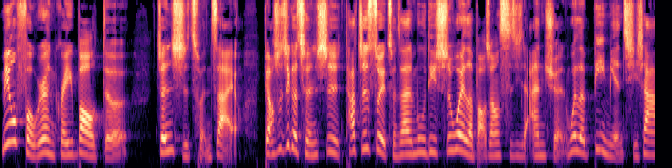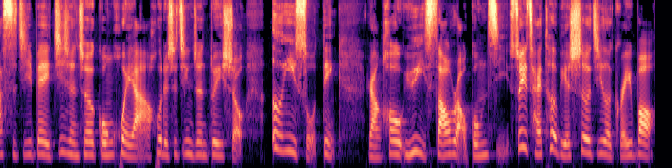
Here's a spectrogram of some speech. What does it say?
没有否认 Greyball 的真实存在哦，表示这个城市它之所以存在的目的是为了保障司机的安全，为了避免旗下司机被计程车工会啊或者是竞争对手恶意锁定。然后予以骚扰攻击，所以才特别设计了 Greyball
